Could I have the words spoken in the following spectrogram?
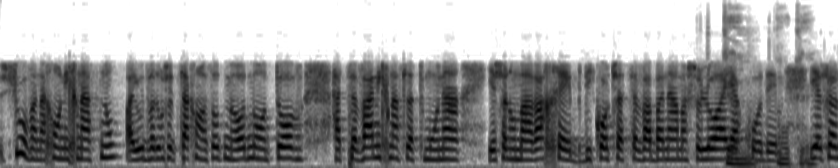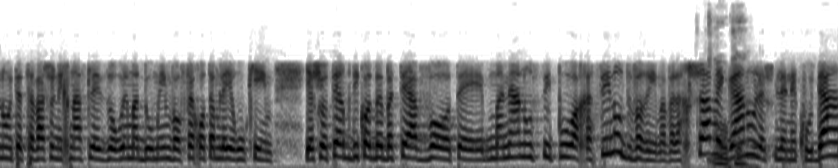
שוב, אנחנו נכנסנו, היו דברים שהצלחנו לעשות מאוד מאוד טוב, הצבא נכנס לתמונה, יש לנו מערך אה, בדיקות שהצבא בנה, מה שלא היה כן, קודם. אוקיי. יש לנו את הצבא שנכנס לאזורים אדומים והופך אותם לירוקים. יש יותר בדיקות בבתי אבות, אה, מנענו סיפוח, עשינו דברים, אבל עכשיו okay. אוקיי. הגענו לנקודה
